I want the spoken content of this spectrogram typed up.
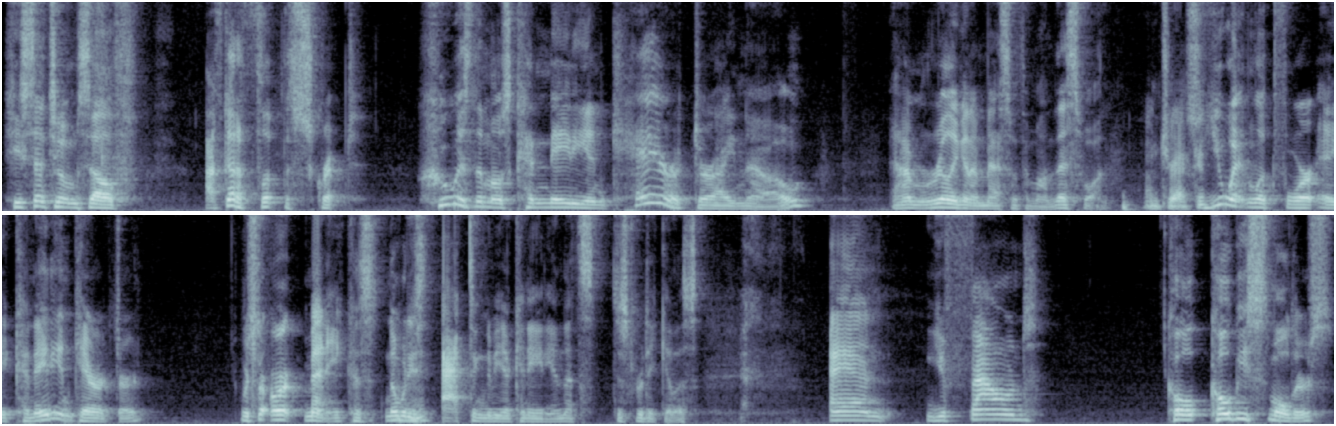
he said to himself, I've got to flip the script. Who is the most Canadian character I know? And I'm really going to mess with him on this one. I'm tracking. So you went and looked for a Canadian character, which there aren't many because nobody's acting to be a Canadian. That's just ridiculous. And you found Col- Cobie Smulders.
